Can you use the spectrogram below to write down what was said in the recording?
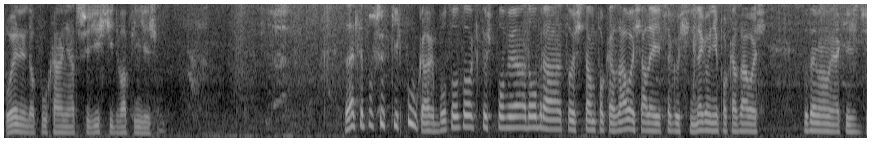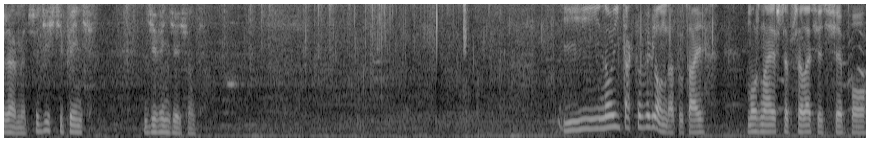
Płyny do płukania 32,50. Lecę po wszystkich półkach, bo to, to ktoś powie, a dobra, coś tam pokazałeś, ale czegoś innego nie pokazałeś. Tutaj mamy jakieś drzemy 35,90. I no i tak to wygląda tutaj. Można jeszcze przelecieć się po,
